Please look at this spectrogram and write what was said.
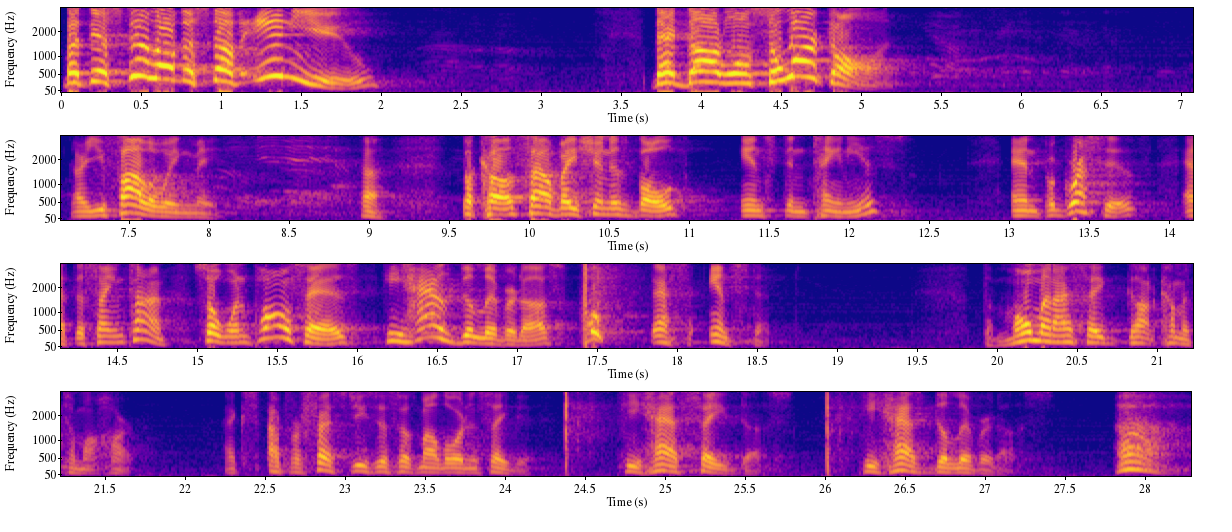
But there's still other stuff in you that God wants to work on. Are you following me? Huh. Because salvation is both instantaneous and progressive at the same time. So when Paul says he has delivered us, whew, that's instant. The moment I say, God, come into my heart, I profess Jesus as my Lord and Savior, he has saved us, he has delivered us. Ah.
